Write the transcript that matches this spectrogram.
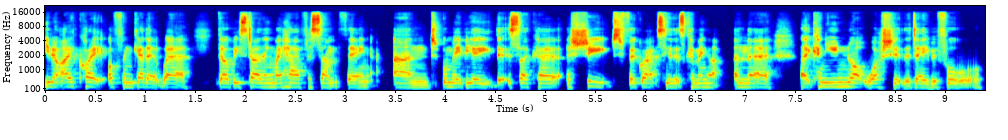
you know, I quite often get it where they'll be styling my hair for something, and or maybe it's like a, a shoot for Grazia that's coming up, and they're like, can you not wash it the day before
